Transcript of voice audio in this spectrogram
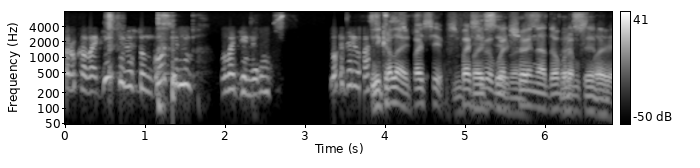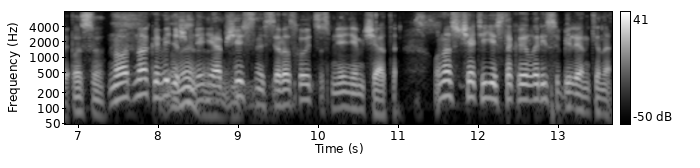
руководителю Сунгоркину Владимиру. Благодарю вас. Николай, спасибо, спасибо, спасибо большое на добром спасибо, слове. Спасибо. Но однако, видишь, ну, мнение общественности расходится с мнением чата. У нас в чате есть такая Лариса Беленкина.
